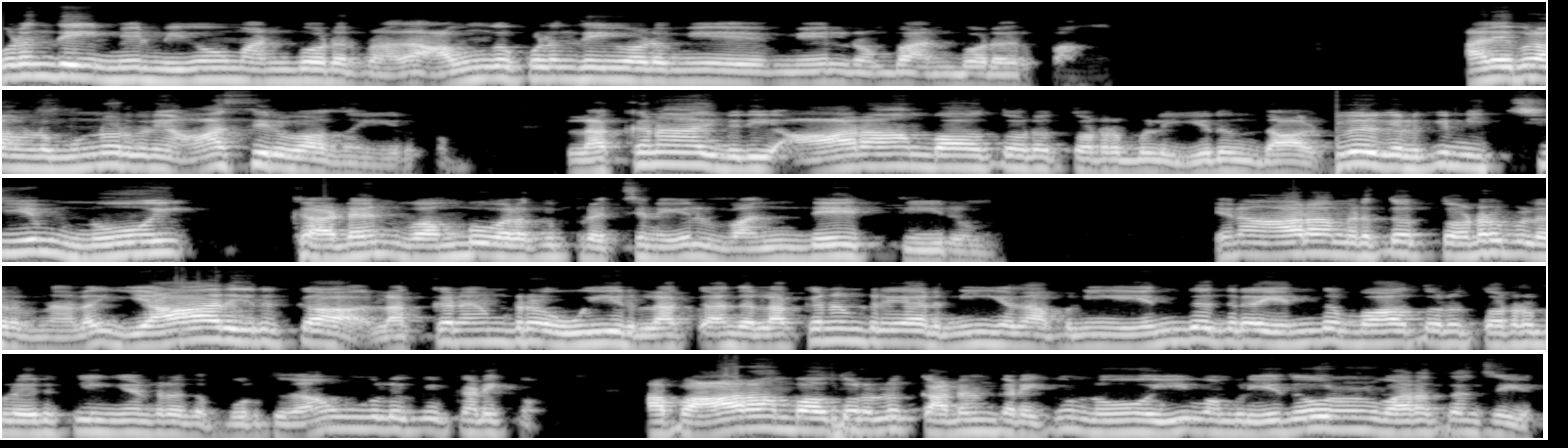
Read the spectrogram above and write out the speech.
குழந்தையின் மேல் மிகவும் அன்போடு இருப்பாங்க. அதாவது அவங்க குழந்தையோட மே மேல் ரொம்ப அன்போடு இருப்பாங்க. அதே போல அவங்களோட முன்னோர்களின் ஆசீர்வாதம் இருக்கும். லக்னாதிபதி ஆறாம் பாவத்தோட தொடர்புல இருந்தால் இவர்களுக்கு நிச்சயம் நோய் கடன் வம்பு வழக்கு பிரச்சனைகள் வந்தே தீரும். ஏன்னா ஆறாம் இடத்த தொடர்புல இருக்கனால யார் இருக்கா? லக்கணம்ன்ற உயிர் லக் அந்த லக்கணம்ன்ற யார்? நீங்க தான் அப்ப நீங்க எந்த திர எந்த பாவத்தோட தொடர்புல இருக்கீங்கன்றத பொறுத்து தான் உங்களுக்கு கிடைக்கும். அப்ப ஆறாம் பாவத்தோட கடன் கிடைக்கும் நோய் வம்பு ஏதோ ஒன்று வரத்தான் செய்யும்.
